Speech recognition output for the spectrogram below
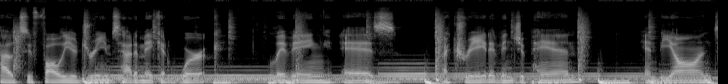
how to follow your dreams, how to make it work, living as a creative in Japan and beyond.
